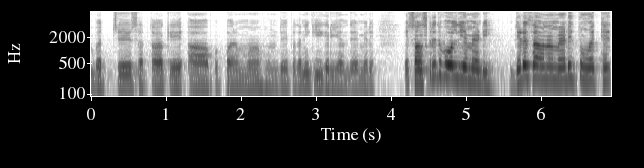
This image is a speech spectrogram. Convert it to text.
ਬੱਚੇ ਸਤਾ ਕੇ ਆਪ ਪਰਮ ਹੁੰਦੇ। ਪਤਾ ਨਹੀਂ ਕੀ ਕਰੀ ਜਾਂਦੇ ਮੇਰੇ। ਇਹ ਸੰਸਕ੍ਰਿਤ ਬੋਲਦੀ ਹੈ ਮੈਂਡੀ ਜਿਹੜੇ ਹਿਸਾਬ ਨਾਲ ਮੈਂਡੀ ਤੂੰ ਇੱਥੇ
